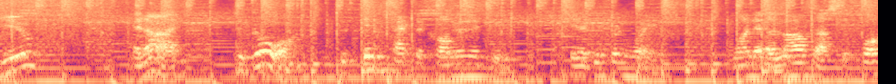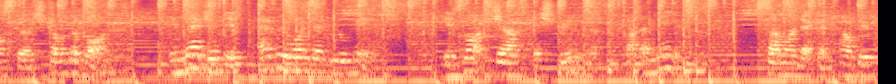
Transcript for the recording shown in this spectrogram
you and I to go on to impact the community in a different way. One that allows us to foster stronger bonds. Imagine if everyone that you meet is not just a stranger, but a neighbor someone that can help you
